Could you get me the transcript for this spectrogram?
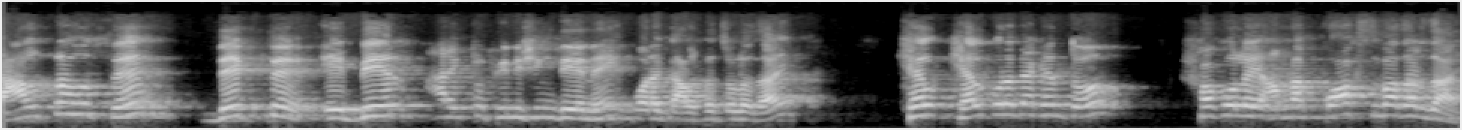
গালটা হচ্ছে দেখতে, এই বের আর একটু ফিনিশিং দিয়ে নেই, পরে গালপে চলে যায়। খেয়াল খেয়াল করে দেখেন তো সকলে আমরা কক্সবাজার যাই।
